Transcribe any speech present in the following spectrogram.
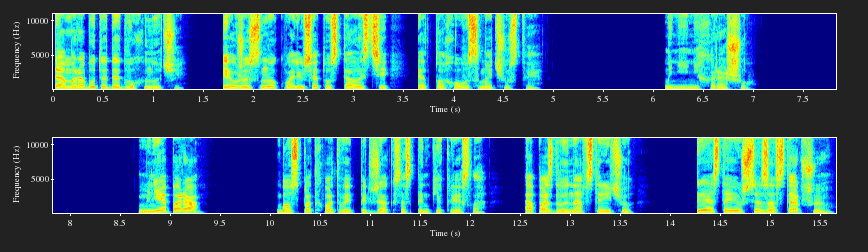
Там работа до двух ночи. Я уже с ног валюсь от усталости и от плохого самочувствия. Мне нехорошо. «Мне пора!» Босс подхватывает пиджак со спинки кресла. «Опаздываю на встречу. Ты остаешься за старшую.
